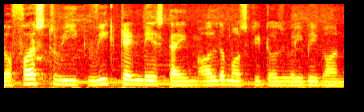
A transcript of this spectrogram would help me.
the first week week ten days time all the mosquitoes will be gone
